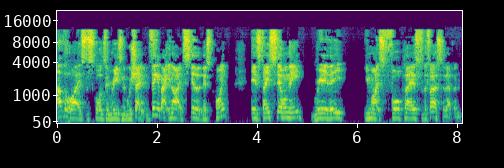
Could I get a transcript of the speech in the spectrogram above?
otherwise, the squad's in reasonable shape. The thing about United still at this point is they still need really you might four players for the first eleven.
